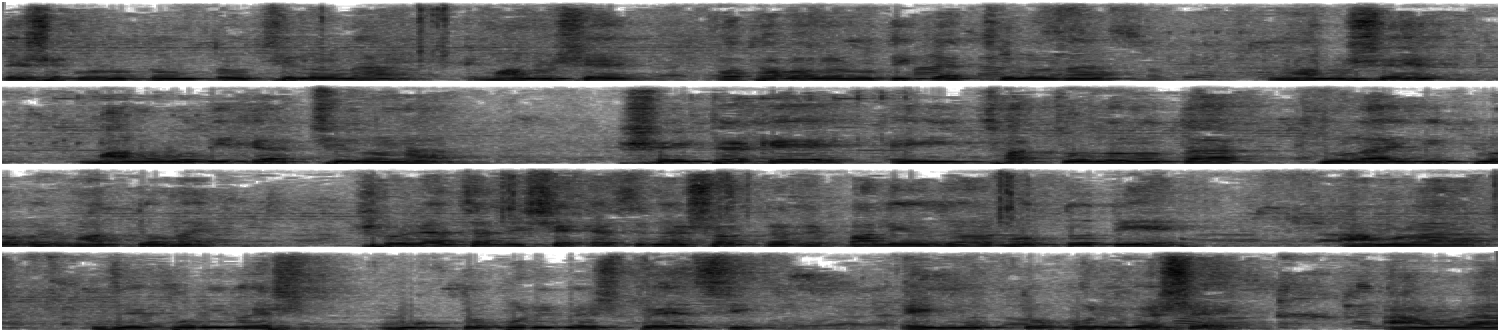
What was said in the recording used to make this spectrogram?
দেশে গণতন্ত্র ছিল না, মানুষের কথা বলার অধিকার ছিল না, মানুষের মানবাধিকার ছিল না। সেইটাকে এই ছাত্র জনতার জুলাই বিপ্লবের মাধ্যমে স্বৈরাচারী শেখ হাসিনা সরকারের পালিয়ে যাওয়ার মধ্য দিয়ে আমরা যে পরিবেশ, মুক্ত পরিবেশ পেয়েছি এই মুক্ত পরিবেশে আমরা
